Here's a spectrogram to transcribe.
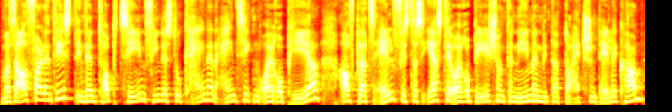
Und was auffallend ist, in den Top 10 findest du keinen einzigen Europäer. Auf Platz 11 ist das erste europäische Unternehmen mit der Deutschen Telekom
